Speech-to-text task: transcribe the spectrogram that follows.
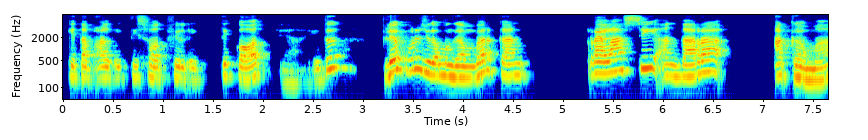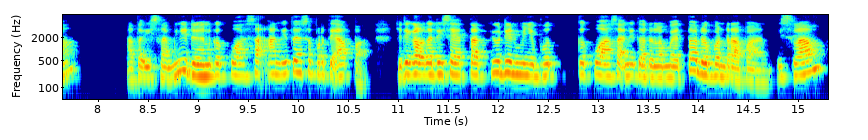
kitab Al-Iqtisad fil Iqtiqad ya, itu beliau kemudian juga menggambarkan relasi antara agama atau Islam ini dengan kekuasaan itu yang seperti apa. Jadi kalau tadi saya Takyudin menyebut kekuasaan itu adalah metode penerapan Islam,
